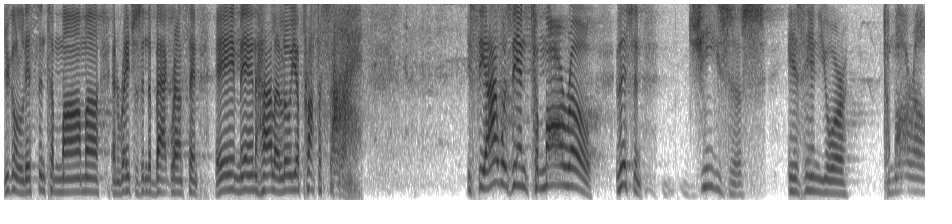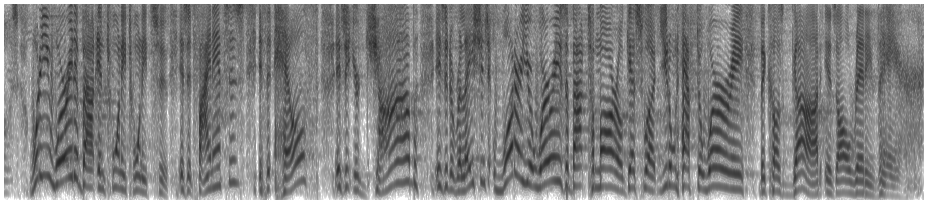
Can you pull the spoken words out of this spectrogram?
You're going to listen to mama. And Rachel's in the background saying, Amen, hallelujah, prophesy. You see, I was in tomorrow. Listen, Jesus is in your tomorrows. What are you worried about in 2022? Is it finances? Is it health? Is it your job? Is it a relationship? What are your worries about tomorrow? Guess what? You don't have to worry because God is already there.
